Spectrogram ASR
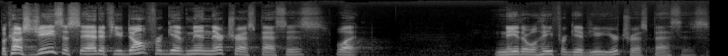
Because Jesus said, if you don't forgive men their trespasses, what? Neither will he forgive you your trespasses.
